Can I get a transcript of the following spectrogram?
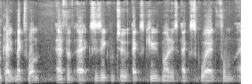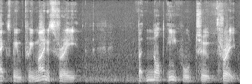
Okay, next one. f of x is equal to x cubed minus x squared from x being between minus 3 but not equal to 3.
